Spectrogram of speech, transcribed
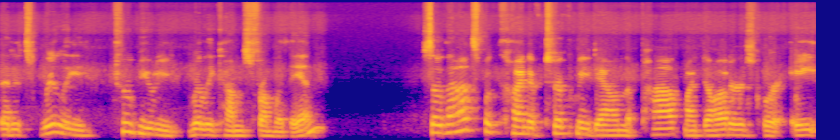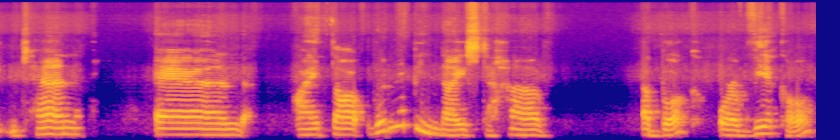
that it's really true beauty really comes from within? So that's what kind of took me down the path. My daughters were eight and 10. And I thought, wouldn't it be nice to have a book or a vehicle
